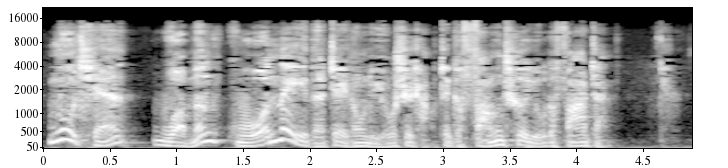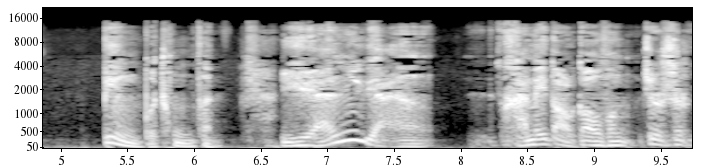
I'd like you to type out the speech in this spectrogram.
目前我们国内的这种旅游市场，这个房车游的发展，并不充分，远远还没到高峰，就是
